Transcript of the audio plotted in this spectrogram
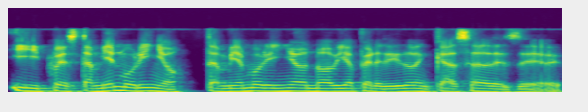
y pues también Mourinho, también Mourinho no había perdido en casa desde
